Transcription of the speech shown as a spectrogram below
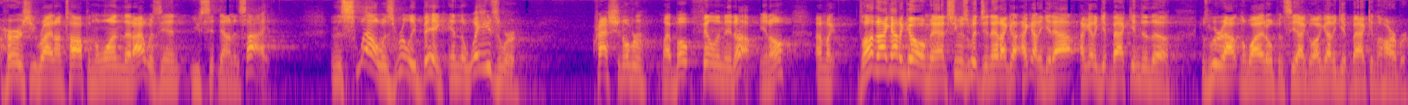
hers you ride on top, and the one that I was in, you sit down inside. And the swell was really big, and the waves were crashing over my boat, filling it up, you know? I'm like, Delonda, I gotta go, man. She was with Jeanette. I got, I gotta get out. I gotta get back into the, because we were out in the wide open sea. I go, I gotta get back in the harbor.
